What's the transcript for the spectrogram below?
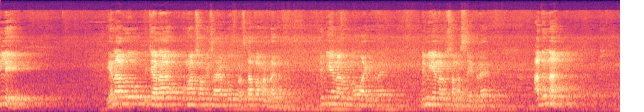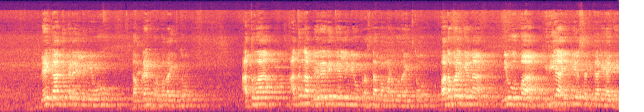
ಇಲ್ಲಿ ಏನಾದರೂ ವಿಚಾರ ಕುಮಾರಸ್ವಾಮಿ ಸಾಹೇಬರು ಪ್ರಸ್ತಾಪ ಮಾಡಿದಾಗ ನಿಮಗೇನಾದರೂ ನೋವಾಗಿದ್ದರೆ ನಿಮಗೇನಾದರೂ ಸಮಸ್ಯೆ ಇದ್ದರೆ ಅದನ್ನ ಬೇಕಾದ ಕಡೆಯಲ್ಲಿ ನೀವು ಕಂಪ್ಲೇಂಟ್ ಕೊಡ್ಬೋದಾಗಿತ್ತು? ಅಥವಾ ಅದನ್ನು ಬೇರೆ ರೀತಿಯಲ್ಲಿ ನೀವು ಪ್ರಸ್ತಾಪ ಮಾಡ್ಬೋದಾಗಿತ್ತು? ಪದ ನೀವು ಒಬ್ಬ ಹಿರಿಯ ಐ ಪಿ ಎಸ್ ಅಧಿಕಾರಿಯಾಗಿ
